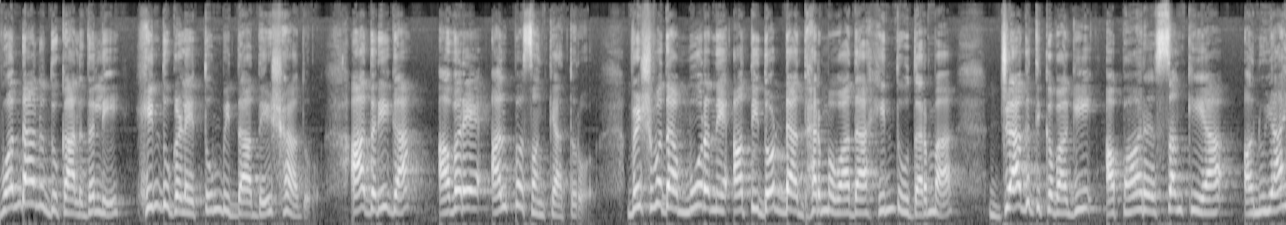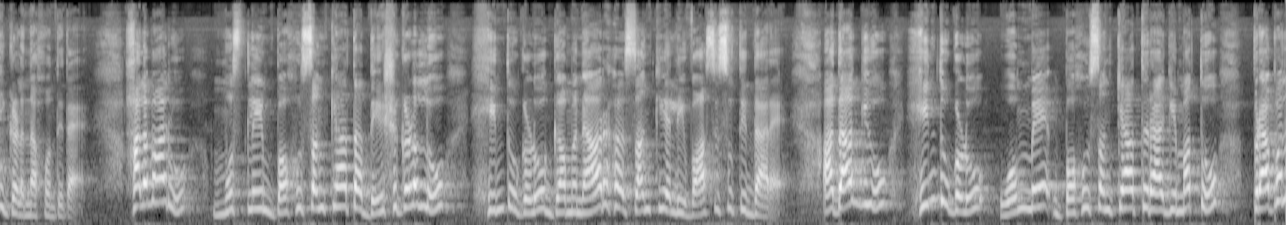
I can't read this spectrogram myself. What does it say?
ಒಂದಾನೊಂದು ಕಾಲದಲ್ಲಿ ಹಿಂದೂಗಳೇ ತುಂಬಿದ್ದ ದೇಶ ಅದು. ಆದರೀಗ ಅವರೇ ಅಲ್ಪಸಂಖ್ಯಾತರು. ವಿಶ್ವದ ಮೂರನೇ ಅತಿ ದೊಡ್ಡ ಧರ್ಮವಾದ ಹಿಂದೂ ಧರ್ಮ ಜಾಗತಿಕವಾಗಿ ಅಪಾರ ಸಂಖ್ಯೆಯ ಅನುಯಾಯಿಗಳನ್ನು ಹೊಂದಿದೆ. ಹಲವಾರು ಮುಸ್ಲಿಂ ಬಹುಸಂಖ್ಯಾತ ದೇಶಗಳಲ್ಲೂ ಹಿಂದೂಗಳು ಗಮನಾರ್ಹ ಸಂಖ್ಯೆಯಲ್ಲಿ ವಾಸಿಸುತ್ತಿದ್ದಾರೆ. ಆದಾಗ್ಯೂ ಹಿಂದೂಗಳು ಒಮ್ಮೆ ಬಹುಸಂಖ್ಯಾತರಾಗಿ ಮತ್ತು ಪ್ರಬಲ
